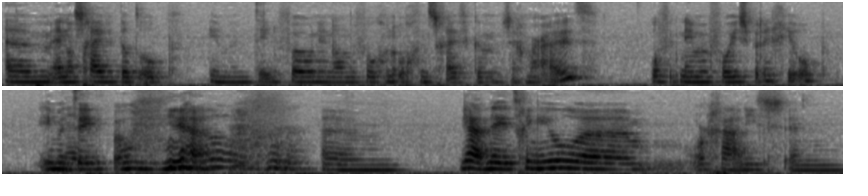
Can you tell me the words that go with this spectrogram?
Ehm, en dan schrijf ik dat op in mijn telefoon en dan de volgende ochtend schrijf ik hem zeg maar uit. Of ik neem een voiceberichtje op in mijn Net- telefoon. ja. Oh. Ehm, ja, nee, het ging heel ehm, organisch en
